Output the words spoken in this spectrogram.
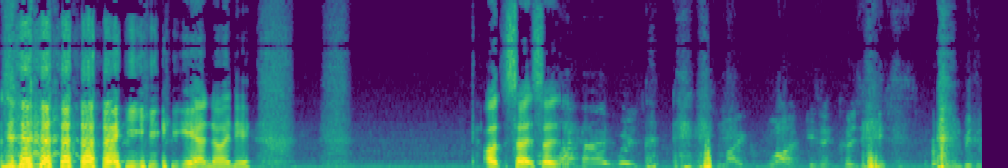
yeah, no idea. Oh, so so All I heard was smoke what? Is it because he's from Middle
